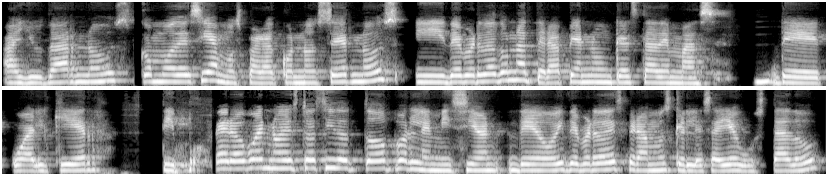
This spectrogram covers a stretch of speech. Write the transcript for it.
ayudarnos? Como decíamos, para conocernos y de verdad una terapia nunca está de más de cualquier tipo. Pero bueno, esto ha sido todo por la emisión de hoy. De verdad esperamos que les haya gustado.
